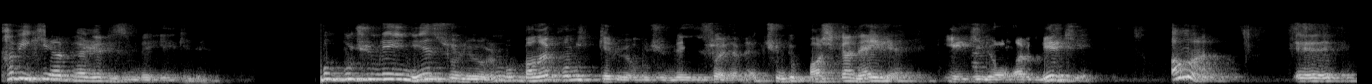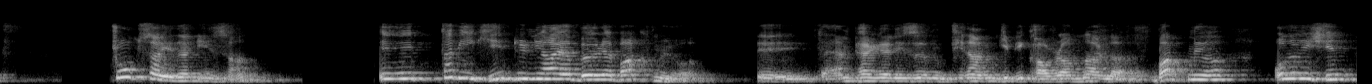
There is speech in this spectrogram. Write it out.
tabii ki emperyalizmle ilgili. Bu, bu cümleyi niye söylüyorum? Bu bana komik geliyor bu cümleyi söylemek. Çünkü başka neyle ilgili olabilir ki? Ama e, çok sayıda insan e, tabii ki dünyaya böyle bakmıyor. E, emperyalizm filan gibi kavramlarla bakmıyor. Onun için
